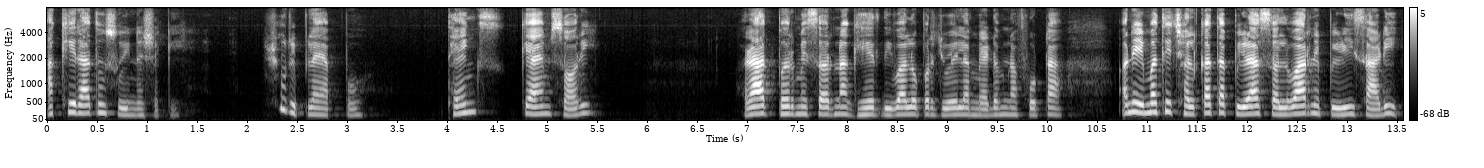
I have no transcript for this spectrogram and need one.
આખી રાત હું સૂઈ ન શકી. શું રિપ્લાય આપવો? થેન્ક્સ કે આઈ એમ સોરી રાતભર મેં સરના ઘેર દિવાલો પર જોયેલા મેડમના ફોટા અને એમાંથી છલકાતા પીળા સલવાર ને પીળી સાડી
